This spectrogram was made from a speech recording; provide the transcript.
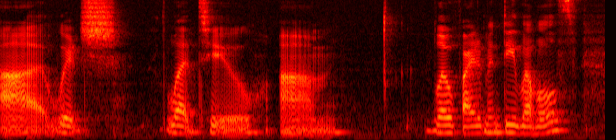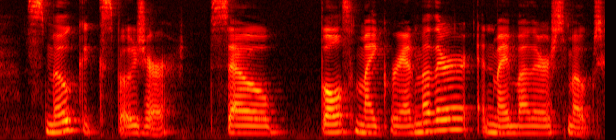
uh, which led to um, low vitamin D levels, smoke exposure. So both my grandmother and my mother smoked.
